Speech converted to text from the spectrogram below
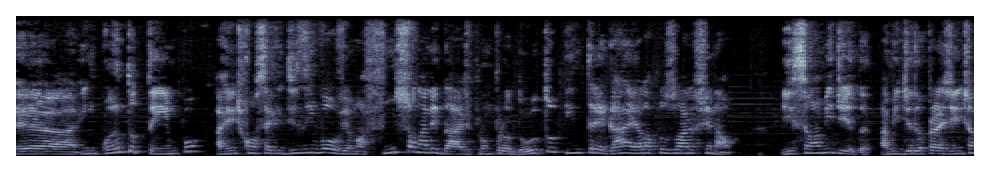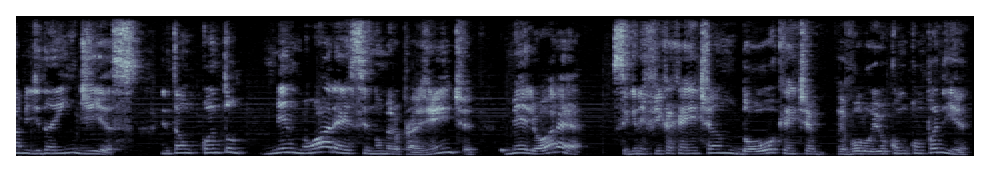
é, em quanto tempo a gente consegue desenvolver uma funcionalidade para um produto e entregar ela para o usuário final. Isso é uma medida. A medida para a gente é uma medida em dias. Então, quanto menor é esse número para a gente, melhor é significa que a gente andou, que a gente evoluiu como companhia.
